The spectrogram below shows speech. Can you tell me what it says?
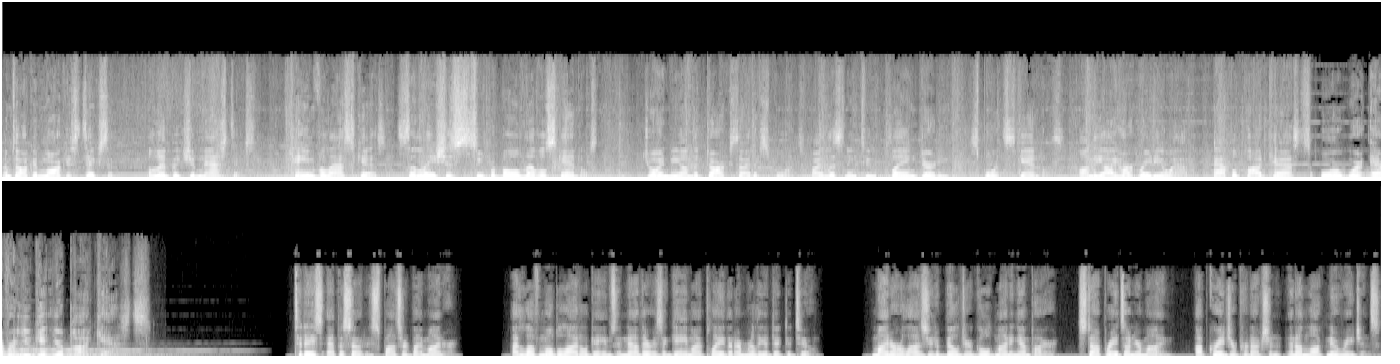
I'm talking Marcus Dixon, Olympic gymnastics, Cain Velasquez, salacious Super Bowl level scandals. Join me on the dark side of sports by listening to Playing Dirty Sports Scandals on the iHeartRadio app, Apple Podcasts, or wherever you get your podcasts. Today's episode is sponsored by Miner. I love mobile idle games, and now there is a game I play that I'm really addicted to. Miner allows you to build your gold mining empire, stop raids on your mine, upgrade your production, and unlock new regions.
